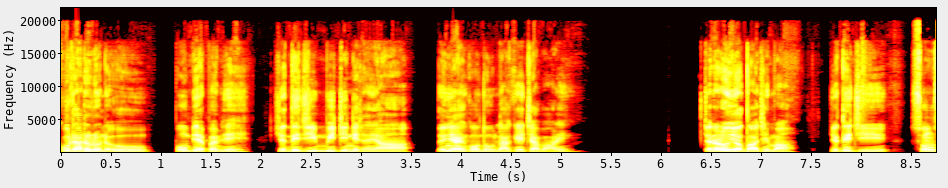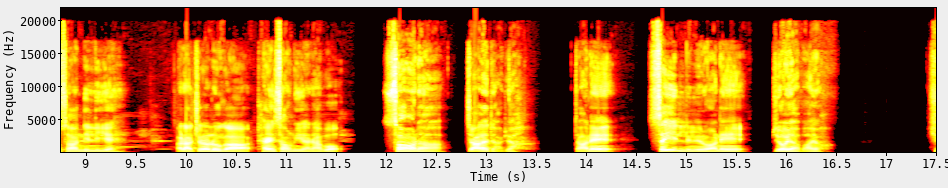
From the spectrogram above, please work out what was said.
ကိုဒါတို့တို့နဲ့ပုံပြက်ပန်းပြင်းရတိကြီးမီတင်းနေထိုင်ရာတင်ញိုင်ကုန်းသို့လာခဲ့ကြပါတယ်ကျွန်တော်တို့ရောက်သွားချိန်မှာရတိကြီး စုံစားနေလေရဲ့အဲ့ဒါကျွန်တော်တို့ကထိုင်ဆောင်နေရတာပေါ့စောင့်ရတာကြားလိုက်တာဗျာဒါနဲ့စိတ်လင်လင်ရွာနဲ့ပြောရပါရောရ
